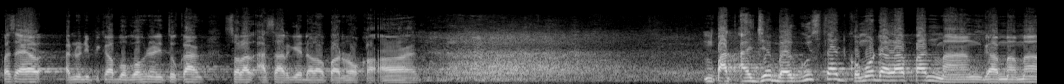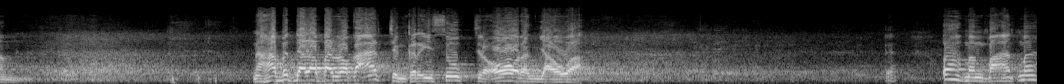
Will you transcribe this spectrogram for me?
Pas saya anu di pika bogoh di tukang sholat asar ge delapan rokaat. Empat aja bagus tad. Komo delapan mangga mamam nah habet delapan rokaat cengker isuk cer oh, orang Jawa. Ya. wah manfaat mah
